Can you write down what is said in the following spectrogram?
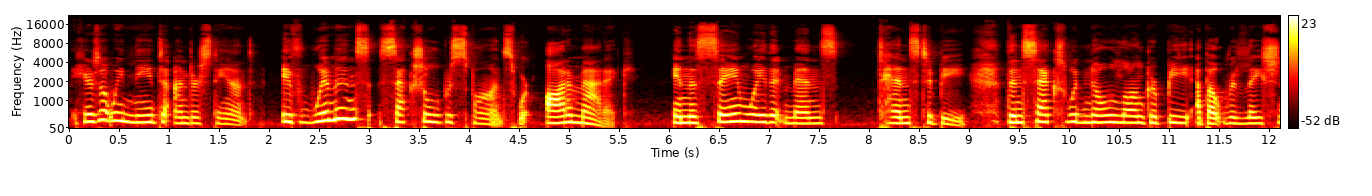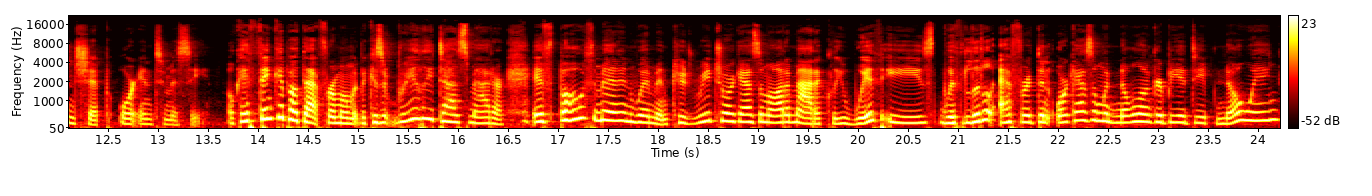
here's what we need to understand. If women's sexual response were automatic in the same way that men's tends to be, then sex would no longer be about relationship or intimacy. Okay, think about that for a moment because it really does matter. If both men and women could reach orgasm automatically with ease, with little effort, then orgasm would no longer be a deep knowing.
